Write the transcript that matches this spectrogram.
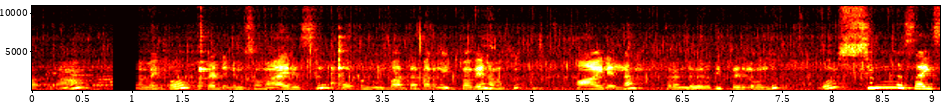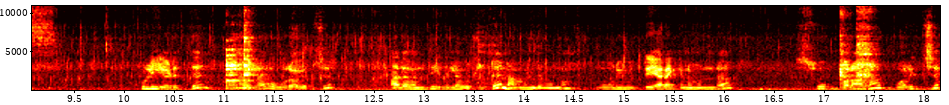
பார்க்கலாம். நம்ம இப்போது ரெண்டு நிமிஷம் ஆயிடுச்சு ஓப்பன் பண்ணி பார்த்தா பாருங்கள் இப்போவே நமக்கு ஆயில் எல்லாம் திரண்டு வருது. இப்போ இதில் வந்து ஒரு சின்ன சைஸ் புளி எடுத்து நல்லா ஊற வச்சு அதை வந்து இதில் விட்டுட்டு நம்ம இதை வந்து மூடி விட்டு இறக்கணும்னா சூப்பரான பொரிச்ச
